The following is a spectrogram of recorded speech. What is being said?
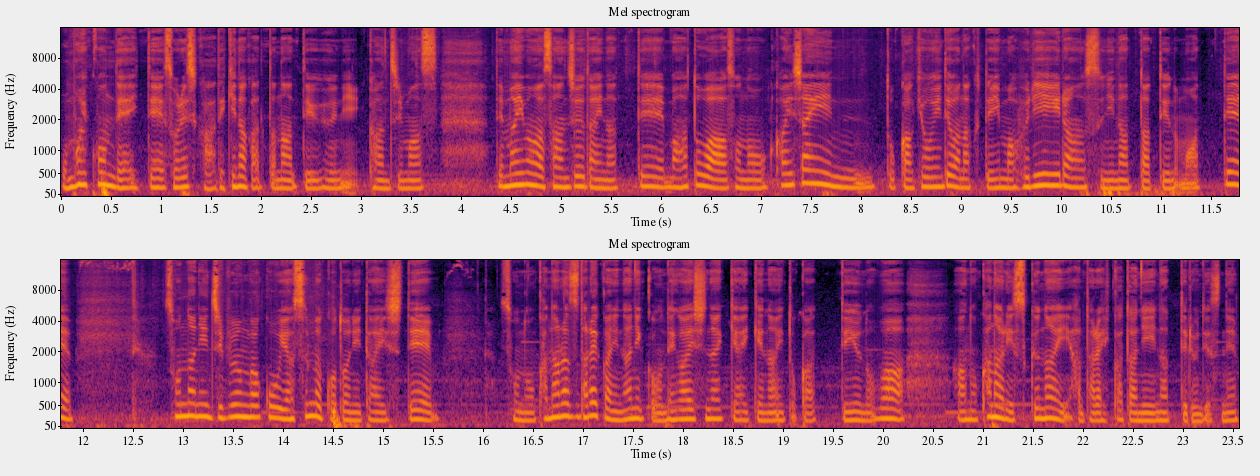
う思い込んでいてそれしかできなかったなっていうふうに感じます。で、まあ、今は30代になって、まあ、あとはその会社員とか教員ではなくて今フリーランスになったっていうのもあってそんなに自分がこう休むことに対してその必ず誰かに何かお願いしなきゃいけないとかっていうのはあのかなり少ない働き方になってるんですね。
